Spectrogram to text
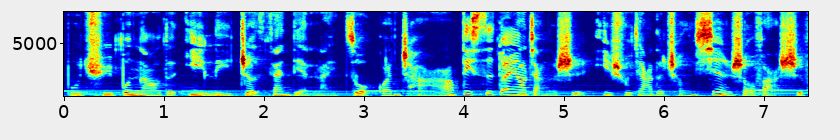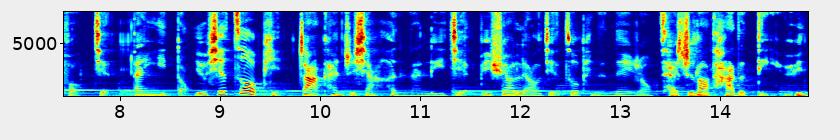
不屈不挠的毅力这三点来做观察。第四段要讲的是艺术家的呈现手法是否简单易懂。有些作品乍看之下很难理解，必须要了解作品的内容才知道它的底蕴；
